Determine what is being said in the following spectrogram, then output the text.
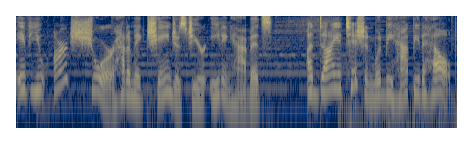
If you aren't sure how to make changes to your eating habits, a dietitian would be happy to help.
